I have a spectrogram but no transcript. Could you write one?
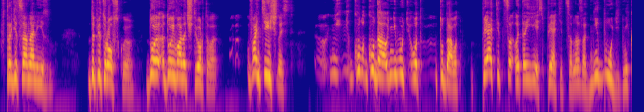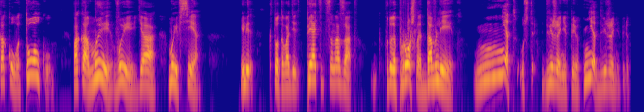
В традиционализм. До петровскую. До, до ивана четвертого в античность. Куда-нибудь вот туда вот. Пятиться это и есть пятиться назад. Не будет никакого толку. Пока мы вы я мы все. Или кто-то водитель пятится назад. Вот это прошлое давлеет. Нет движения вперед. Нет движения вперед.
